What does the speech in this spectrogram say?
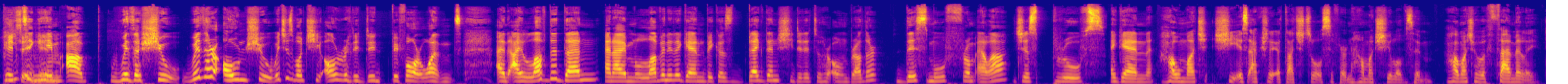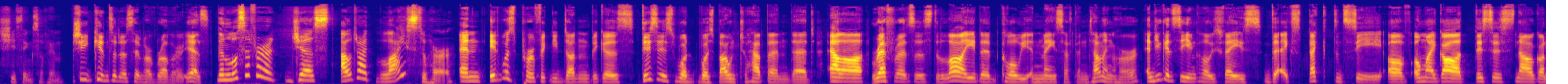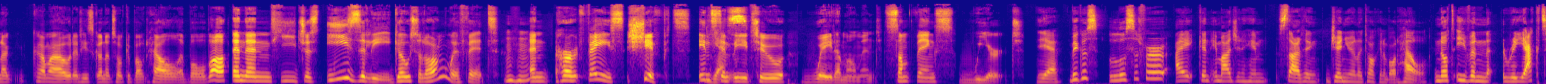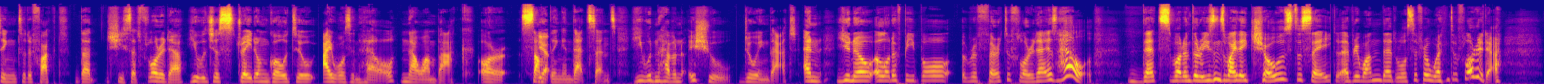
beating him. him. up with a shoe, with her own shoe, which is what she already did before once. And I loved it then, and I'm loving it again because back then she did it to her own brother. This move from Ella just proves again how much she is actually attached to Lucifer and how much she loves him, how much of a family she thinks of him. She considers him her brother, yes. Then Lucifer just outright lies to her. And it was perfectly done because this is what was bound to happen that Ella references the lie that Chloe and Maze have been telling her. And you can see in Chloe's face the expectancy of, oh my god, this is now gonna come out and he's gonna talk about hell and blah blah blah. And then he just easily goes along with it. Mm-hmm. And her face shifts instantly Yes. to, wait a moment, something's weird. Yeah, because Lucifer, I can imagine him starting genuinely talking about hell, not even reacting to the fact that she said Florida. He would just straight on go to, I was in hell, now I'm back, or something in that sense. He wouldn't have an issue doing that. And, you know, a lot of people refer to Florida as hell. That's one of the reasons why they chose to say to everyone that Lucifer went to Florida.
